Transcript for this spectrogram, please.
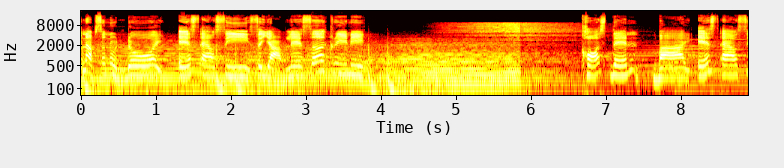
สนับสนุนโดย SLC สยามเลเซอร์คลินิกคอสเดน by SLC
